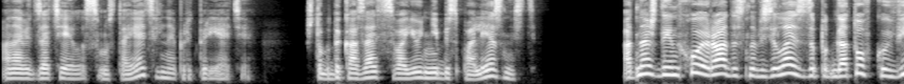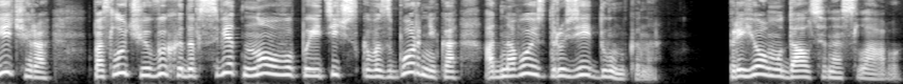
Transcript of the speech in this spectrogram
Она ведь затеяла самостоятельное предприятие, чтобы доказать свою небесполезность. Однажды Инхой радостно взялась за подготовку вечера по случаю выхода в свет нового поэтического сборника одного из друзей Дункана. Прием удался на славу.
